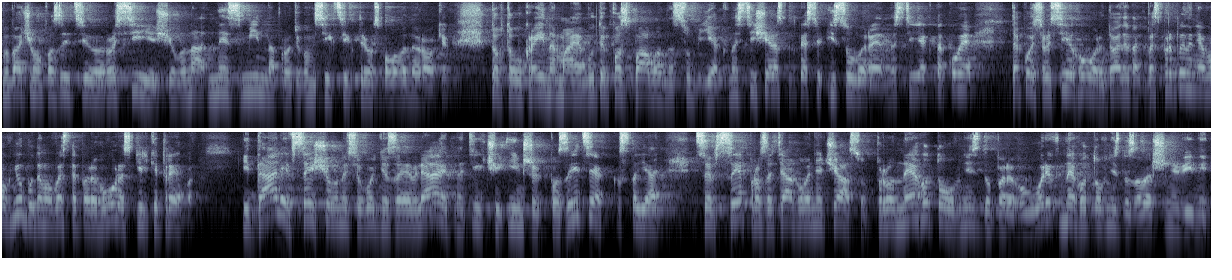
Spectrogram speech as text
ми бачимо позицію Росії, що вона незмінна протягом всіх цих трьох з половиною років. Тобто Україна має бути позбавлена суб'єктності, ще раз підкреслю, і суверенності, як такої. Так ось Росія говорить: давайте так, без припинення вогню будемо вести переговори скільки треба. І далі все, що вони сьогодні заявляють на тих чи інших позиціях, стоять, це все про затягування часу, про неготовність до переговорів, неготовність до завершення війни.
